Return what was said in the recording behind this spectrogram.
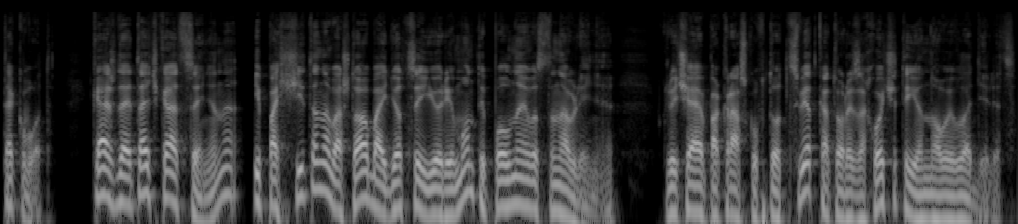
Так вот, каждая тачка оценена и посчитана, во что обойдется ее ремонт и полное восстановление, включая покраску в тот цвет, который захочет ее новый владелец.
